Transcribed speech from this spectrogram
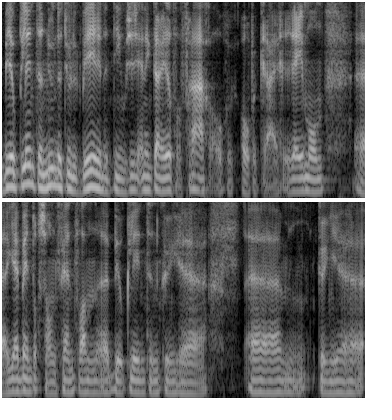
Bill Clinton nu natuurlijk weer in het nieuws is en ik daar heel veel vragen over, over krijg. Raymond, uh, jij bent toch zo'n fan van uh, Bill Clinton? Kun je, uh, kun je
